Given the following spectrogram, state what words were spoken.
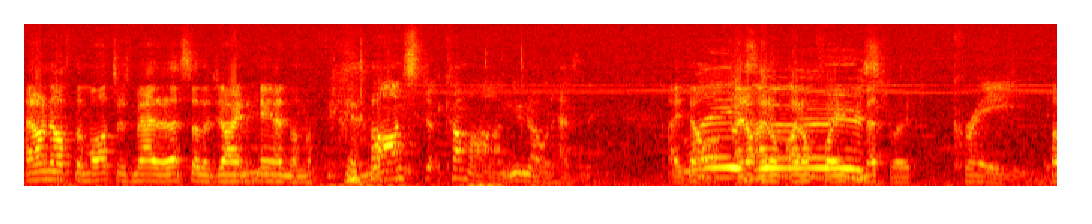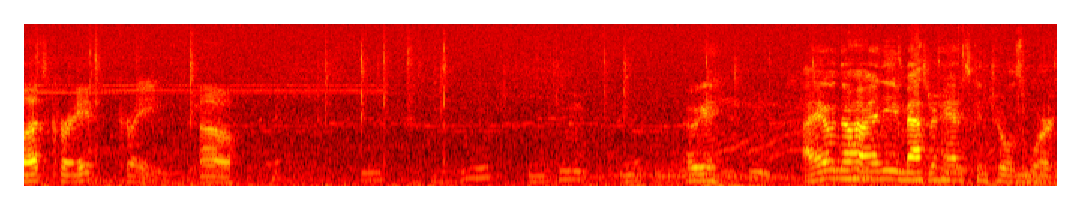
I don't know if the monster's mad at us or the giant hand on the. Monster. Come on, you know it has a name. I don't. I don't. I don't. I don't play Lasers. Metroid. Kraid. Oh, that's Kraid. Kraid. Oh. Okay. I don't know how any Master Hand's controls work.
